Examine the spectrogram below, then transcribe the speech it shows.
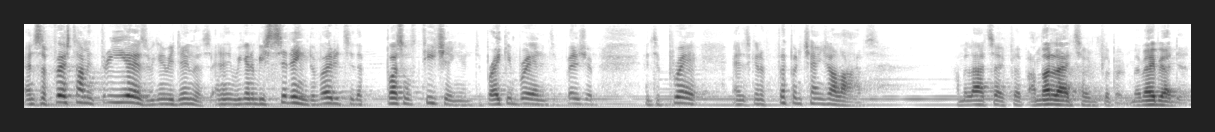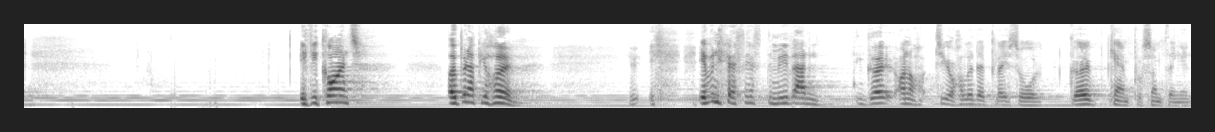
And it's the first time in three years we're going to be doing this. And we're going to be sitting devoted to the apostles' teaching and to breaking bread and to fellowship and to prayer. And it's going to flip and change our lives. I'm allowed to say flip. I'm not allowed to say flip it, but maybe I did. If you can't, open up your home. Even if you have to move out and go on a, to your holiday place or go camp or something and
